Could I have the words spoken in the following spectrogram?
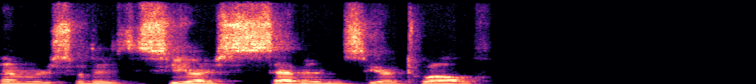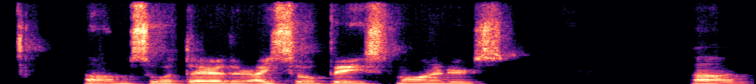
members. So there's the CR7 and CR12. Um, so what they are, they're ISO based monitors. Um,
